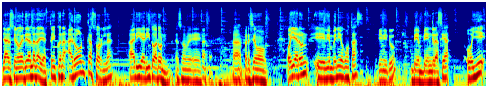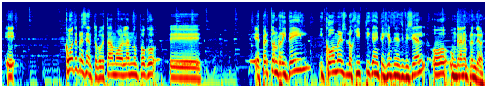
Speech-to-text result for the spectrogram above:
ya, si no voy a tirar la talla, estoy con Aarón Cazorla, Ari Arito Aarón. Eso me ah, parecemos. Oye, Aarón, eh, bienvenido, ¿cómo estás? Bien, ¿y tú? Bien, bien, gracias. Oye, eh, ¿cómo te presento? Porque estábamos hablando un poco. eh, ¿Experto en retail, e-commerce, logística, inteligencia artificial o un gran emprendedor?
